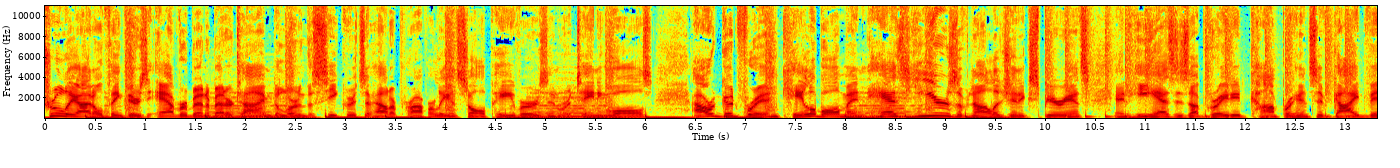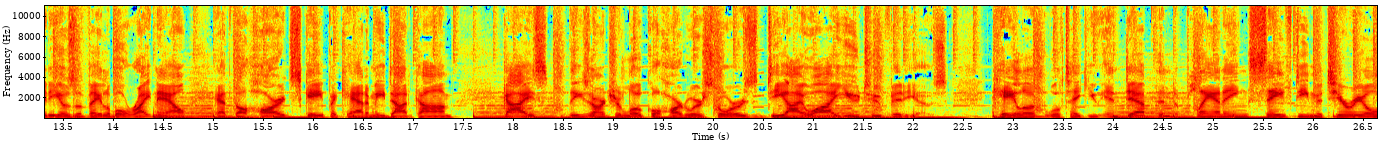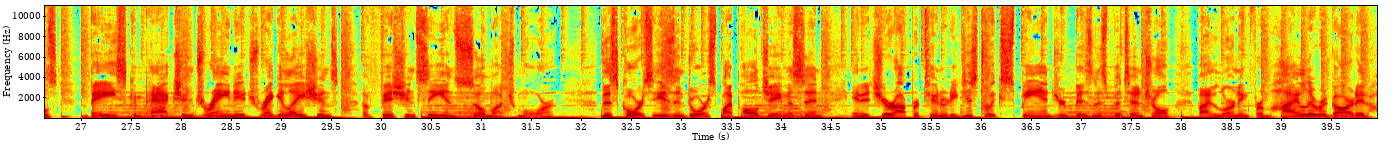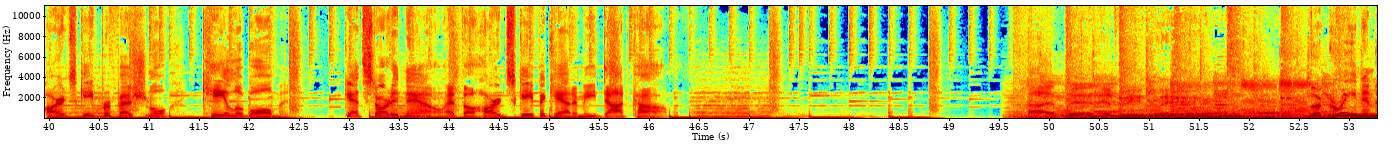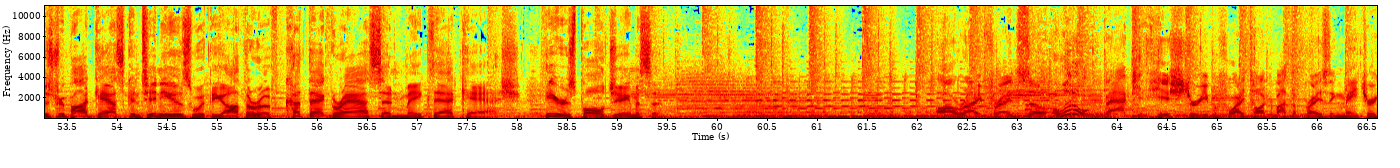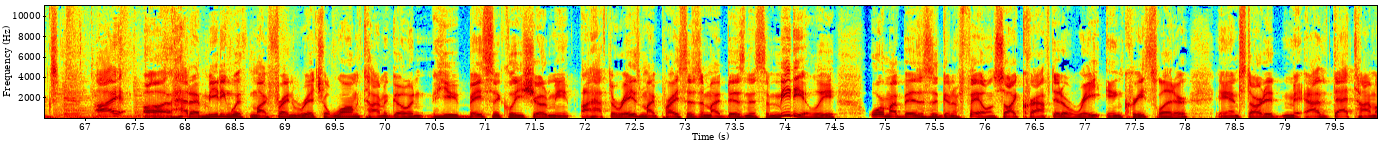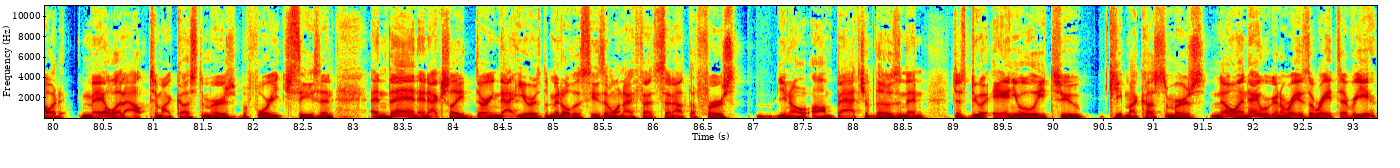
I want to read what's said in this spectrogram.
Truly, I don't think there's ever been a better time to learn the secrets of how to properly install pavers and retaining walls. Our good friend Caleb Allman has years of knowledge and experience, and he has his upgraded comprehensive guide videos available right now at thehardscapeacademy.com. Guys, these aren't your local hardware stores DIY YouTube videos. Caleb will take you in depth into planning, safety, materials, base, compaction, drainage, regulations, efficiency, and so much more. This course is endorsed by Paul Jameson, and it's your opportunity just to expand your business potential by learning from highly regarded hardscape professional Caleb Allman. Get started now at thehardscapeacademy.com. I've been everywhere. The Green Industry Podcast continues with the author of Cut That Grass and Make That Cash. Here's Paul Jameson. All right, friends. So, a little back history before I talk about the pricing matrix. I uh, had a meeting with my friend Rich a long time ago, and he basically showed me I have to raise my prices in my business immediately, or my business is going to fail. And so, I crafted a rate increase letter and started. At that time, I would mail it out to my customers before each season, and then, and actually during that year is the middle of the season when I sent out the first you know um, batch of those and then just do it annually to keep my customers knowing hey we're going to raise the rates every year.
